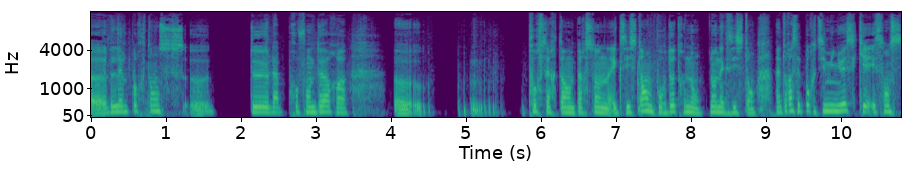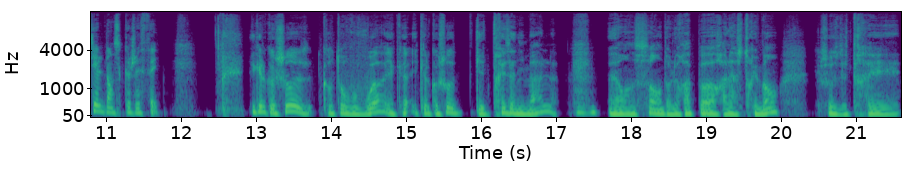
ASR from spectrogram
euh, l'importance de la profondeur pour certaines personnes existantes, pour d'autres non, non existants. Maintenant, c'est pour diminuer ce qui est essentiel dans ce que je fais. Il y a quelque chose, quand on vous voit, il y a quelque chose qui est très animal. Mhm. Euh, on sent dans le rapport à l'instrument quelque chose de très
